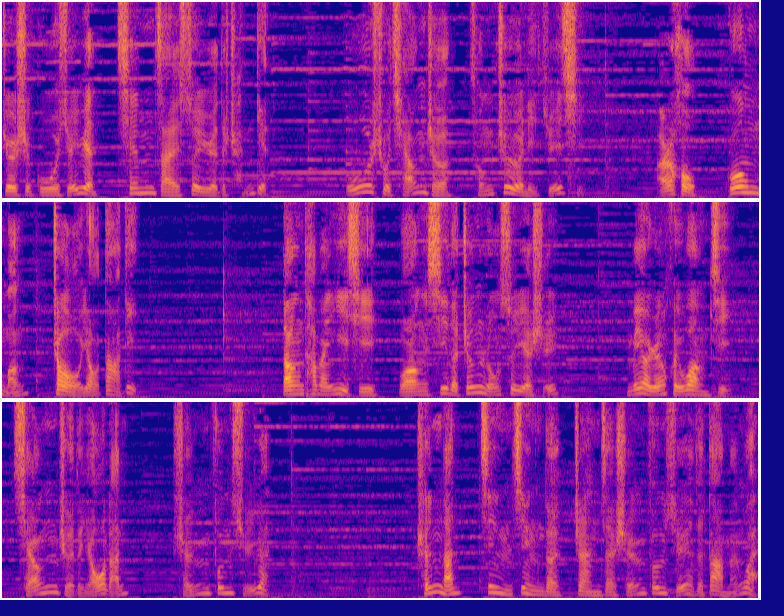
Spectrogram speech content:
这是古学院千载岁月的沉淀，无数强者从这里崛起。而后，光芒照耀大地。当他们忆起往昔的峥嵘岁月时，没有人会忘记强者的摇篮——神风学院。陈南静静地站在神风学院的大门外，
